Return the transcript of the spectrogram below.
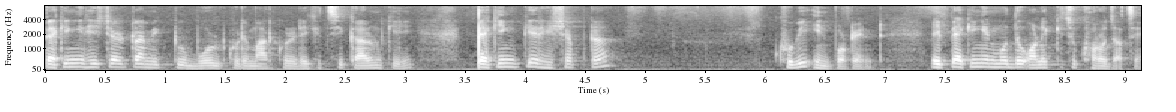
প্যাকিংয়ের হিসাবটা আমি একটু বোল্ড করে মার্ক করে রেখেছি, কারণ কি? প্যাকিংয়ের হিসাবটা খুবই ইম্পর্টেন্ট এই প্যাকিংয়ের মধ্যে অনেক কিছু খরচ আছে।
